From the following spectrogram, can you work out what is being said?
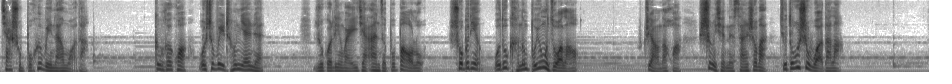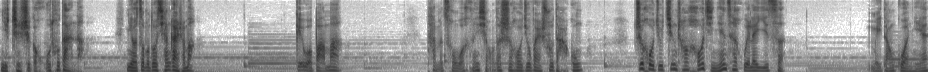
家属不会为难我的。更何况我是未成年人，如果另外一件案子不暴露，说不定我都可能不用坐牢。这样的话，剩下那三十万就都是我的了。你真是个糊涂蛋呢！你要这么多钱干什么？给我爸妈。他们从我很小的时候就外出打工，之后就经常好几年才回来一次。每当过年，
